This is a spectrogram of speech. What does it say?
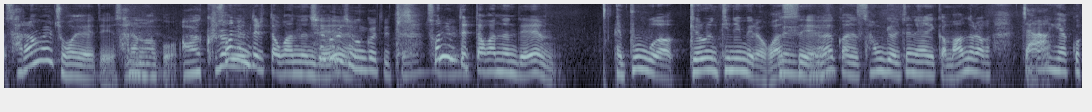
사람을 좋아해야 돼요, 사랑하고. 아, 그러면 손님들 있다고 왔는데. 최고로 좋은 거 진짜. 손님들 있다고 왔는데 부부가 결혼 기념이라고 왔어요. 네, 네. 그러니까 3개월 전에 하니까 마누라가 짱 해갖고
